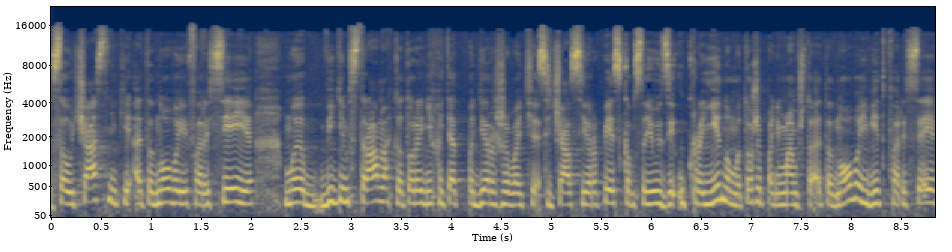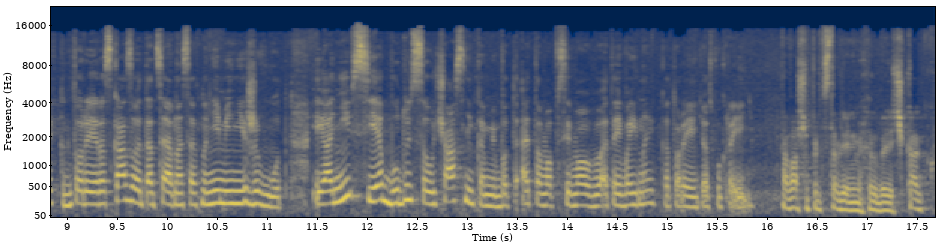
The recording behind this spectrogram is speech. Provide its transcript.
соучастники, это новые фарисеи. Мы видим в странах, которые не хотят поддерживать сейчас в Европейском Союзе Украину, мы тоже понимаем, что это новый вид фарисеев, которые рассказывают о ценностях, но ними не живут. И они все будут соучастниками вот этого всего, этой войны, которая идет в Украине. А ваше представление, Михаил Борисович, как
